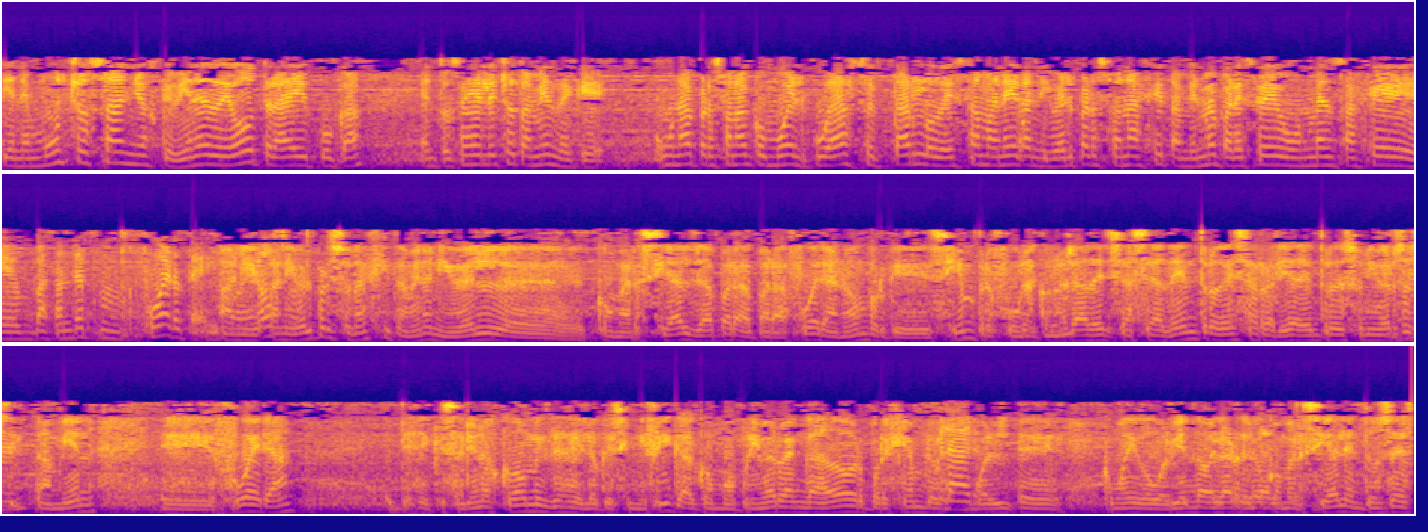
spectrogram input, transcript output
tiene muchos años, que viene de otra época, entonces el hecho también de que una persona como él pueda aceptarlo de esa manera a nivel personaje también me parece un mensaje bastante fuerte. a, nivel personaje y también a nivel eh, comercial ya para, para afuera, ¿no? Porque siempre fue una ya, ya sea dentro de esa realidad, dentro de su universo, y también eh, fuera desde que salió en los cómics, desde lo que significa como primer vengador, por ejemplo, eh, como digo, volviendo a hablar de lo comercial, entonces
